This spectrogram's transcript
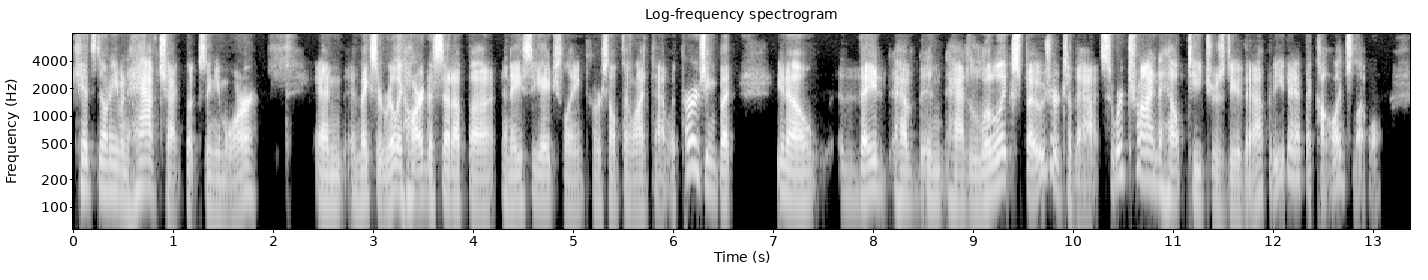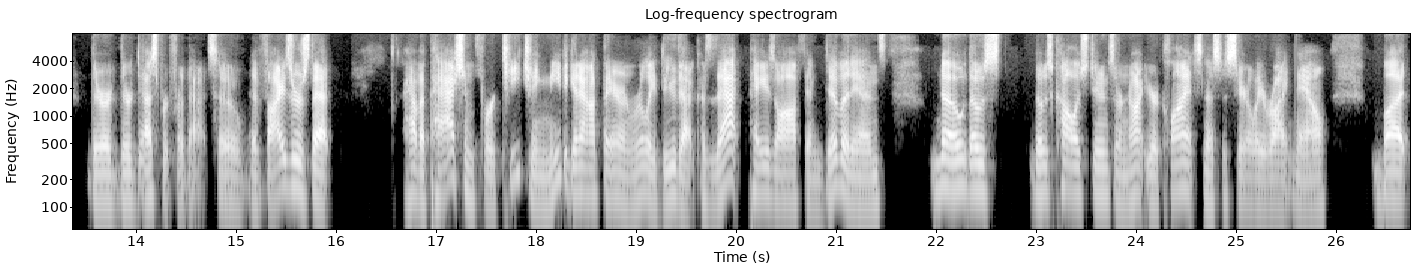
kids don't even have checkbooks anymore. And it makes it really hard to set up a, an ACH link or something like that with Pershing. But, you know, they have been had little exposure to that. So we're trying to help teachers do that. But even at the college level, they're they're desperate for that. So advisors that have a passion for teaching need to get out there and really do that because that pays off in dividends. No, those those college students are not your clients necessarily right now, but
